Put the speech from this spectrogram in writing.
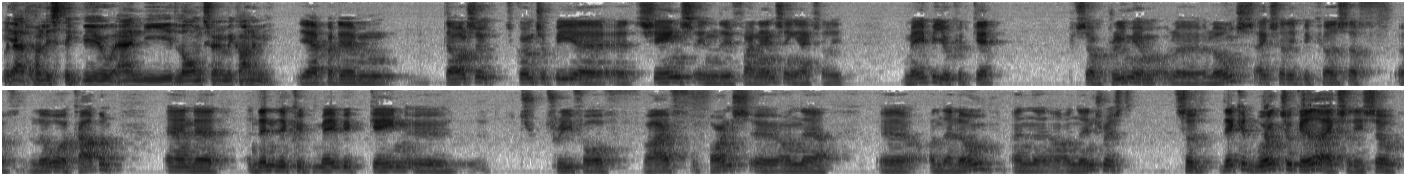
with yeah. that holistic view and the long term economy? Yeah, but um, there also going to be a, a, change in the financing. Actually, maybe you could get some premium uh, loans actually because of, of lower carbon, and, uh, and then they could maybe gain uh, three, four, five points uh, on their uh, on the loan and on the interest. So they could work together actually. So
